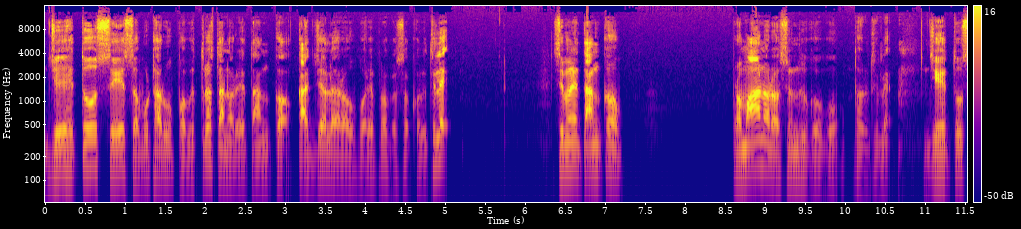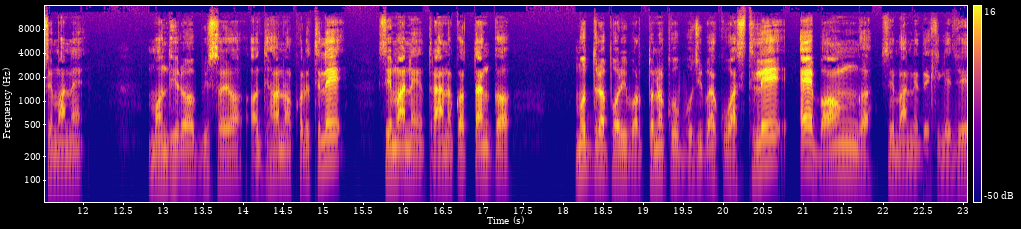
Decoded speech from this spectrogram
ଯେହେତୁ ସେ ସବୁଠାରୁ ପବିତ୍ର ସ୍ଥାନରେ ତାଙ୍କ କାର୍ଯ୍ୟାଳୟର ଉପରେ ପ୍ରବେଶ କରିଥିଲେ। ସେମାନେ ତାଙ୍କ ପ୍ରମାଣର ସିନ୍ଧୁକକୁ ଧରୁଥିଲେ। ଯେହେତୁ ସେମାନେ ମନ୍ଦିର ବିଷୟ ଅଧ୍ୟୟନ କରିଥିଲେ ସେମାନେ ତ୍ରାଣକର୍ତ୍ତାଙ୍କ ମୁଦ୍ର ପରିବର୍ତ୍ତନକୁ ବୁଝିବାକୁ ଆସିଥିଲେ ଏବଂ ସେମାନେ ଦେଖିଲେ ଯେ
